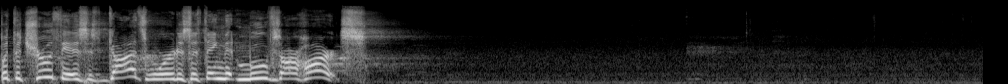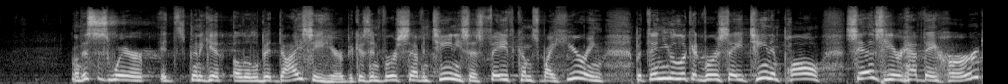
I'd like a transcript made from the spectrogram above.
But the truth is, is God's word is the thing that moves our hearts. Now, this is where it's going to get a little bit dicey here because in verse 17 he says faith comes by hearing, but then you look at verse 18 and Paul says here, Have they heard?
